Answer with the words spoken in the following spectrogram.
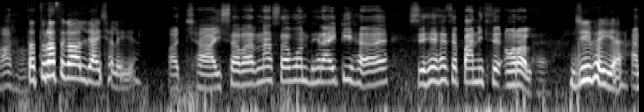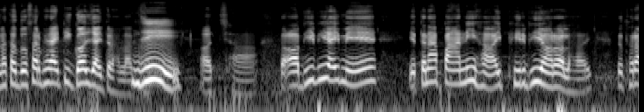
हाँ हाँ। तो तुरंत गल जाय छलैया अच्छा ई सवर्ना सबवन वेराइटी है सेहे है से पानी से अड़ल है। जी भैया। आ न तो दोसर वेराइटी गल जाइत रहला जी। अच्छा तो अभी भी आई में इतना पानी है फिर भी अड़ल है। तो थोड़ा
